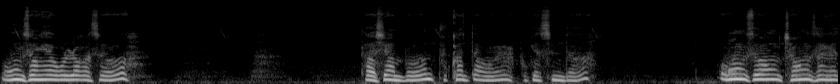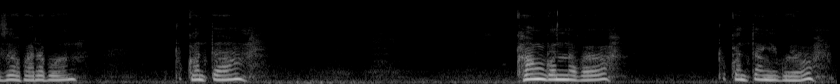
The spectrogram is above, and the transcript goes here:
옹성에 올라가서 다시 한번 북한 땅을 보겠습니다. 옹성 정상에서 바라본 북한 땅, 강 건너가 북한 땅이고요.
